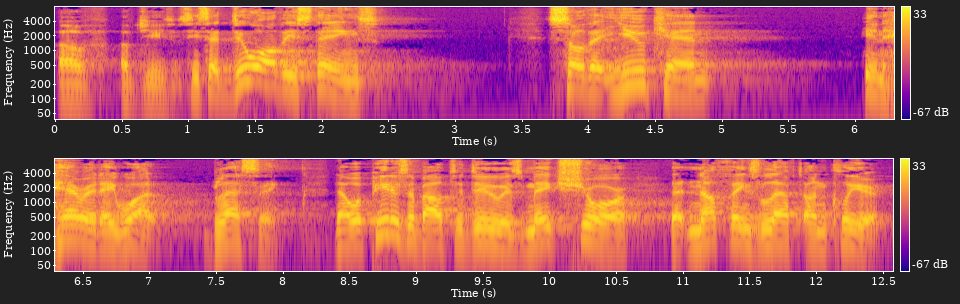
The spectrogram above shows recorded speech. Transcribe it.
of, of Jesus. He said, do all these things so that you can inherit a what? Blessing. Now what Peter's about to do is make sure that nothing's left unclear.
